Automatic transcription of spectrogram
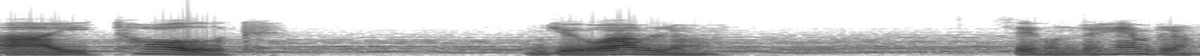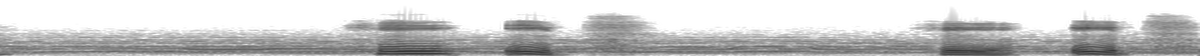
I talk. Yo hablo. Segundo ejemplo. He eats. He eats.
